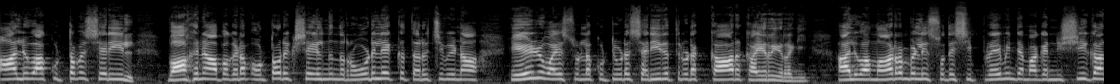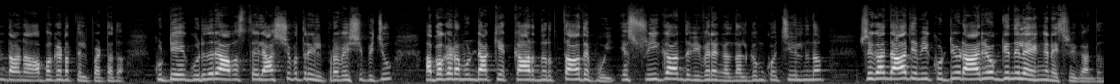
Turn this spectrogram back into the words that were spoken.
ആലുവ കുട്ടമശ്ശേരിയിൽ വാഹനാപകടം ഓട്ടോറിക്ഷയിൽ നിന്ന് റോഡിലേക്ക് തെറിച്ചു വീണ ഏഴു വയസ്സുള്ള കുട്ടിയുടെ ശരീരത്തിലൂടെ കാർ കയറിയിറങ്ങി. ആലുവ മാറമ്പള്ളി സ്വദേശി പ്രേമിന്റെ മകൻ നിഷികാന്താണ് അപകടത്തിൽപ്പെട്ടത്. കുട്ടിയെ ഗുരുതരാവസ്ഥയിൽ ആശുപത്രിയിൽ പ്രവേശിപ്പിച്ചു. അപകടമുണ്ടാക്കിയ കാർ നിർത്താതെ പോയി. എസ് ശ്രീകാന്ത് വിവരങ്ങൾ നൽകും കൊച്ചിയിൽ നിന്ന്. ശ്രീകാന്ത് ആദ്യം ഈ കുട്ടിയുടെ ആരോഗ്യനില എങ്ങനെ ശ്രീകാന്ത്?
